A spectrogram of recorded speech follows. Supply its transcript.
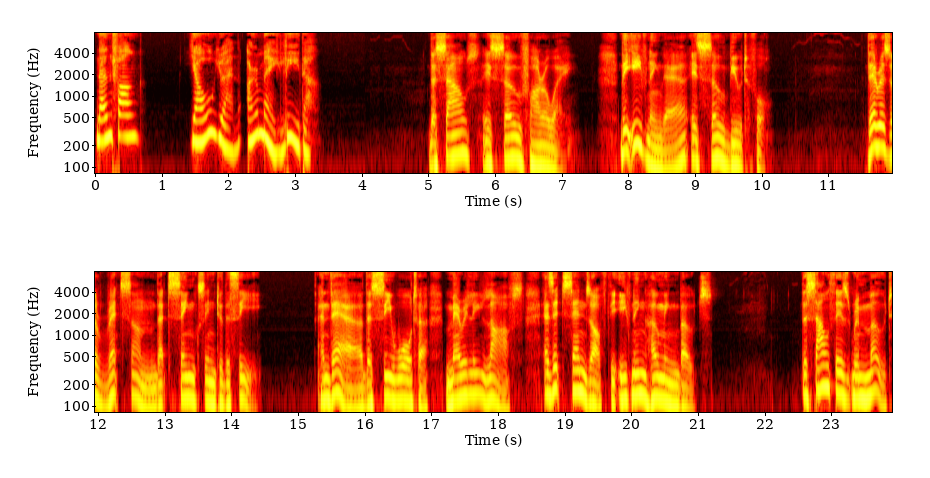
南方，遥远而美丽的。The south is so far away. The evening there is so beautiful. There is a red sun that sinks into the sea. And there the sea water merrily laughs as it sends off the evening homing boats. The south is remote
